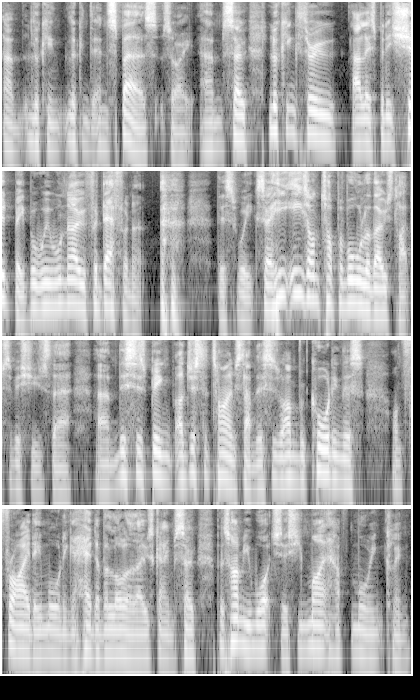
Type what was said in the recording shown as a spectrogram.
um, looking looking and Spurs, sorry. Um, so looking through our list, but it should be, but we will know for definite this week. So he, he's on top of all of those types of issues there. Um, this is being uh, just a timestamp. This is I'm recording this on Friday morning ahead of a lot of those games. So by the time you watch this, you might have more inkling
